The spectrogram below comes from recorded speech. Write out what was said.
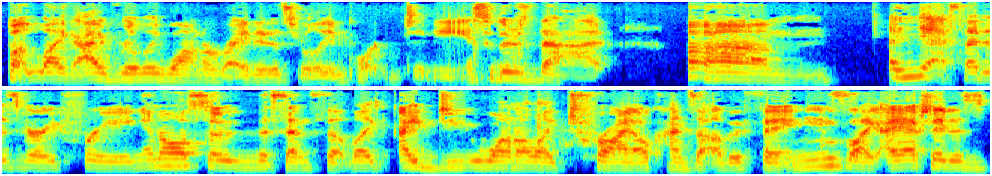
but like I really want to write it. It's really important to me. So there's that. Um, and yes, that is very freeing. And also the sense that like I do want to like try all kinds of other things. Like I actually had this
